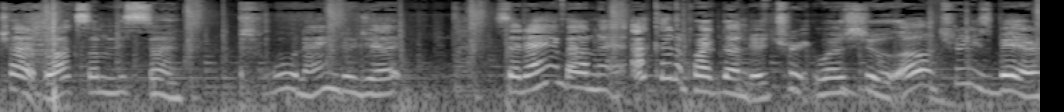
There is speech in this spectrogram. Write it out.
Try to block some of this sun. Ooh, that ain't do jack. So that ain't about nothing. I could have parked under a tree. Well, shoot. Oh, tree's bare.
